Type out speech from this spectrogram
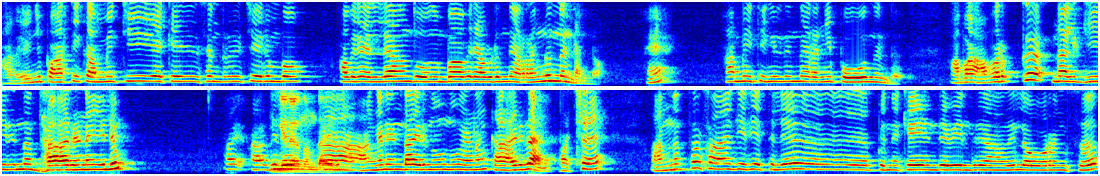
അത് കഴിഞ്ഞ് party committee A K G സെന്ററിൽ ചേരുമ്പോൾ അവരെല്ലാം തോന്നുമ്പോൾ അവരവിടുന്ന് ഇറങ്ങുന്നുണ്ടല്ലോ. ഏ? ആ മീറ്റിങ്ങിൽ നിന്ന് ഇറങ്ങി പോകുന്നുണ്ട്. അപ്പോൾ അവർക്ക് നൽകിയിരുന്ന ധാരണയിലും അതിൽ അങ്ങനെ ഉണ്ടായിരുന്നു എന്ന് വേണം കരുതാൻ. പക്ഷേ അന്നത്തെ സാഹചര്യത്തിൽ പിന്നെ K N Raveendranath Lawrence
